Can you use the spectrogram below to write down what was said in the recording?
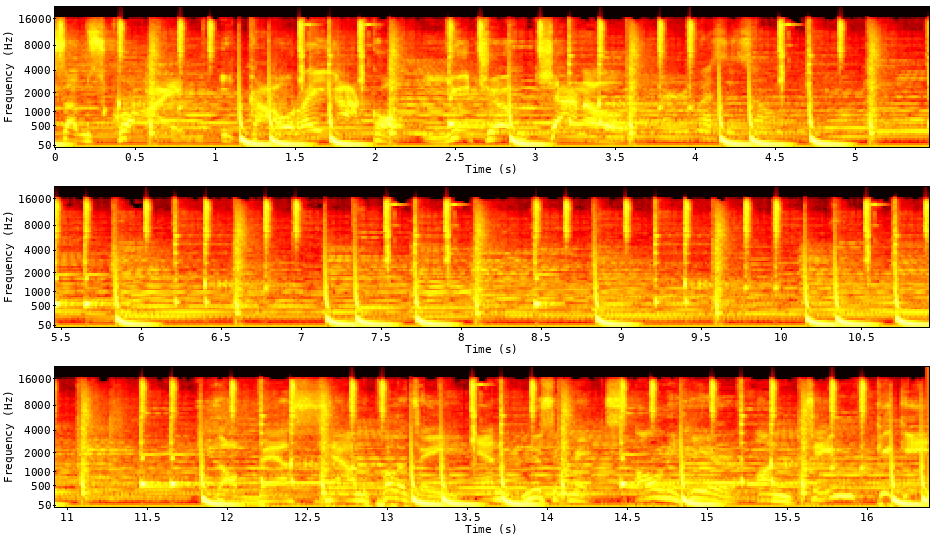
Subscribe. Ikaw Ray Ako YouTube channel. The best sound quality and music mix only here on Team Kiki.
